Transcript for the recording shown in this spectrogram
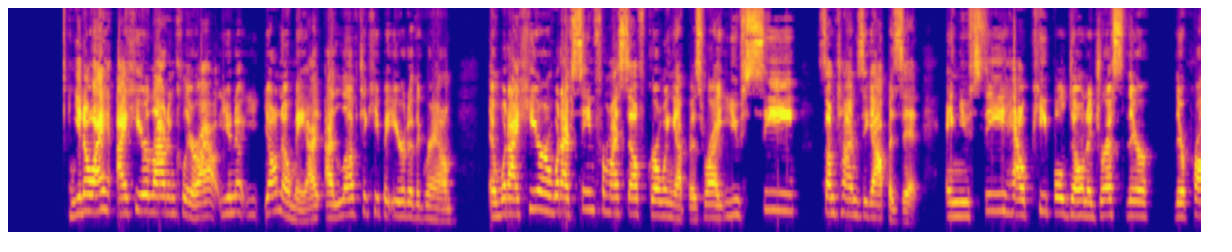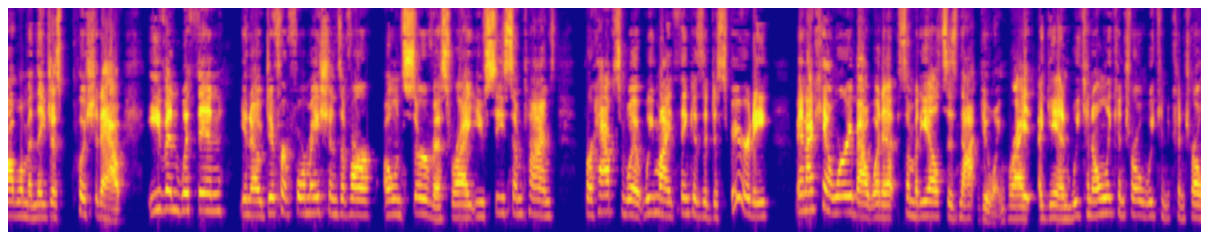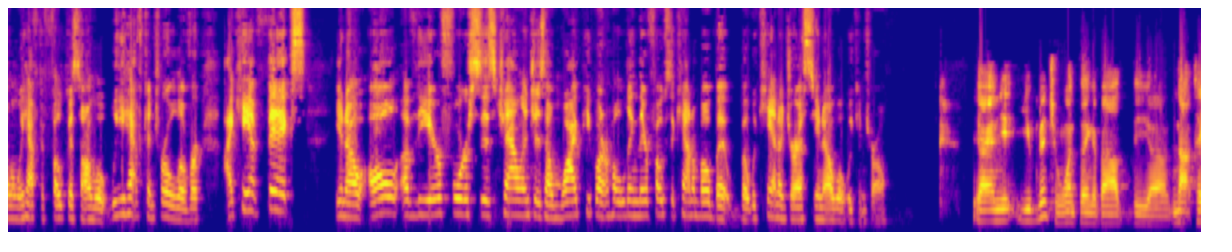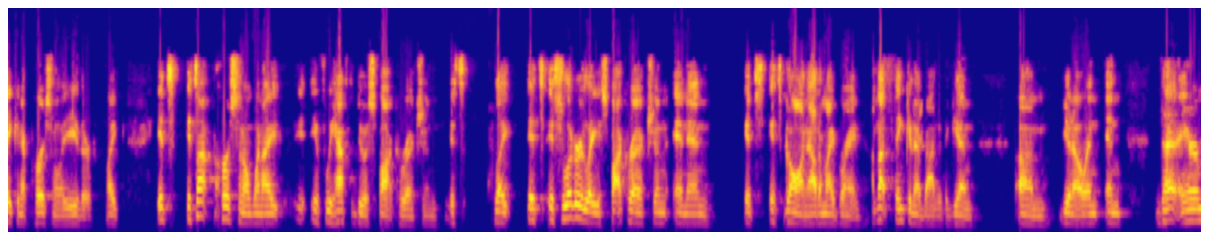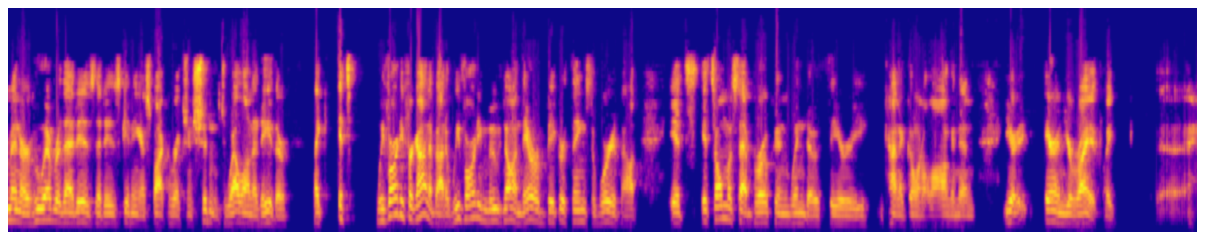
you know I I hear loud and clear I you know y- y'all know me I I love to keep an ear to the ground and what I hear and what I've seen for myself growing up is right you see sometimes the opposite and you see how people don't address their their problem and they just push it out even within you know different formations of our own service right you see sometimes perhaps what we might think is a disparity, man, I can't worry about what somebody else is not doing, right? Again, we can only control we can control and we have to focus on what we have control over. I can't fix, you know, all of the Air Force's challenges on why people aren't holding their folks accountable, but but we can't address, you know, what we control. Yeah, and you, you mentioned one thing about the uh, not taking it personally either. Like it's it's not personal when I if we have to do a spot correction. It's like it's it's literally spot correction and then it's it's gone out of my brain. I'm not thinking about it again. Um, you know, and and that airman or whoever that is that is getting a spot correction shouldn't dwell on it either. Like it's we've already forgotten about it. We've already moved on. There are bigger things to worry about. It's it's almost that broken window theory kind of going along. And then you're Aaron, you're right. Like uh,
